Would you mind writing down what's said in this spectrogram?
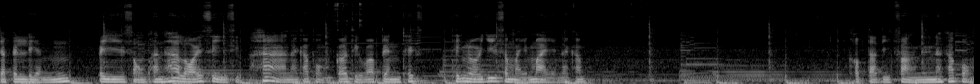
จะเป็นเหรียญปี 2545 นะครับผมก็ถือว่าเป็นเทค เทคโนโลยีสมัยใหม่นะครับ ขอบตัดอีกฝั่งหนึ่งนะครับผม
